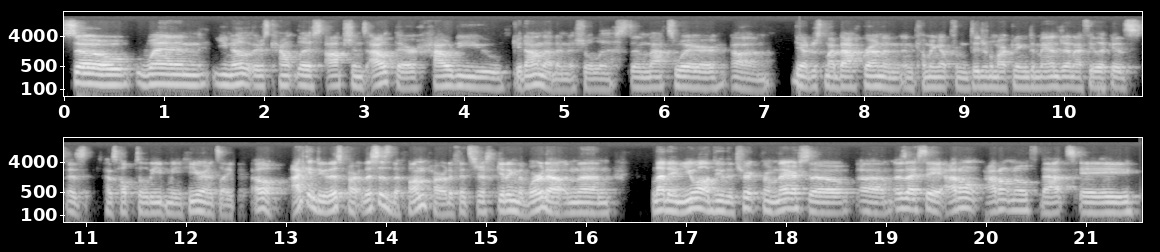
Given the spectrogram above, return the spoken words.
So when you know that there's countless options out there, how do you get on that initial list? And that's where um, you know just my background and, and, coming up from digital marketing demand gen, I feel like is, is has helped to lead me here. And it's like, oh, I can do this part. This is the fun part. If it's just getting the word out and then letting you all do the trick from there. So um, as I say, I don't I don't know if that's a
